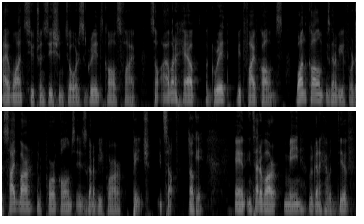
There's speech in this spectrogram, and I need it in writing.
I want to transition towards grid cols 5 so I want to have a grid with five columns. One column is going to be for the sidebar and four columns is going to be for our page itself. Okay and inside of our main, we're going to have a div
